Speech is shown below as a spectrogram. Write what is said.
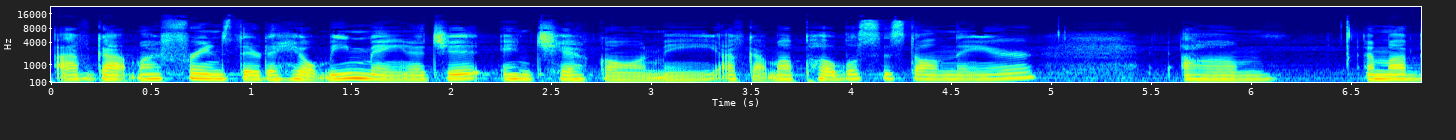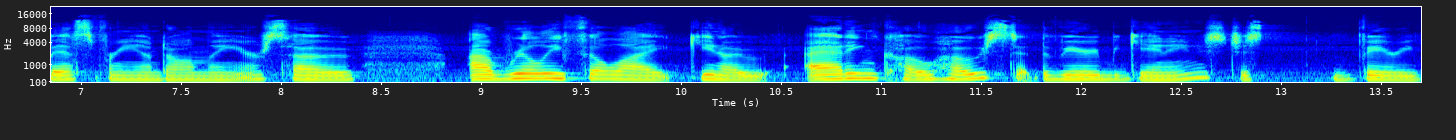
I've got my friends there to help me manage it and check on me. I've got my publicist on there um, and my best friend on there. So I really feel like, you know, adding co host at the very beginning is just very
